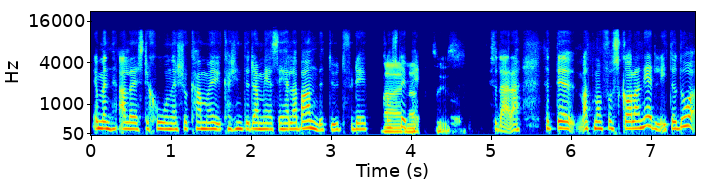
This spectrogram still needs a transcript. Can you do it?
ja, men alla restriktioner så kan man ju kanske inte dra med sig hela bandet ut för det kostar ju pengar sådär. Så att, det, att man får skala ner lite. Och då,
